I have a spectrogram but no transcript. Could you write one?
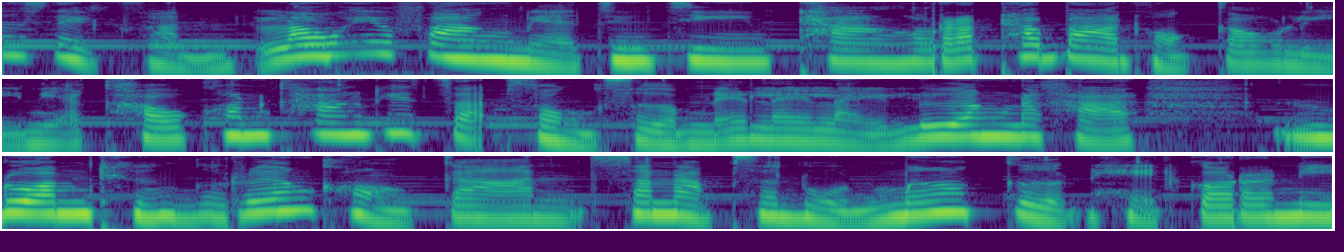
คุณเสกสรรเล่าให้ฟังเนี่ยจริง ๆ ทางรัฐบาลของเกาหลีเนี่ยเขาค่อนข้างที่จะส่งเสริมในหลาย ๆ เรื่องนะคะ รวมถึงเรื่องของการสนับสนุนเมื่อเกิดเหตุกรณี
